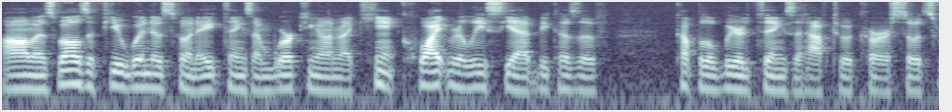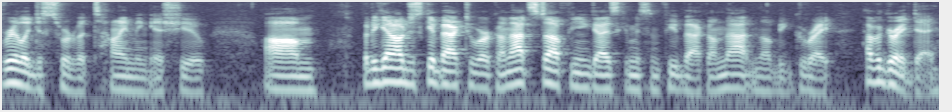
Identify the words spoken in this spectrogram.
um, as well as a few Windows Phone 8 things I'm working on and I can't quite release yet because of a couple of weird things that have to occur. So it's really just sort of a timing issue. Um, but again, I'll just get back to work on that stuff and you guys give me some feedback on that and that'll be great. Have a great day.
